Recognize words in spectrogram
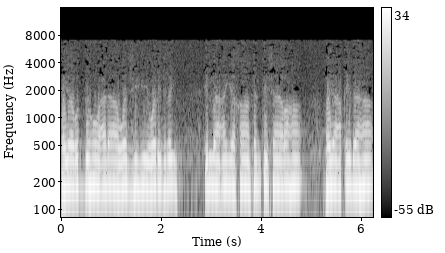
فيرده على وجهه ورجليه إلا أن يخاف انتشارها فيعقدها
